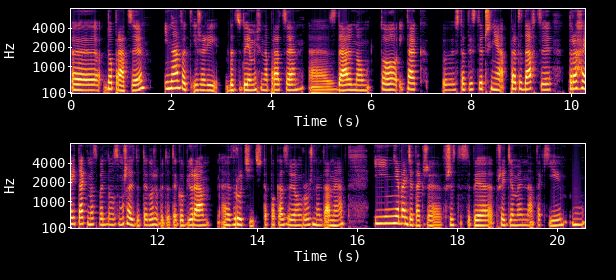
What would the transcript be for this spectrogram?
E, do pracy. I nawet jeżeli decydujemy się na pracę e, zdalną, to i tak e, statystycznie pracodawcy trochę i tak nas będą zmuszać do tego, żeby do tego biura wrócić. To pokazują różne dane. I nie będzie tak, że wszyscy sobie przejdziemy na taki mm,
